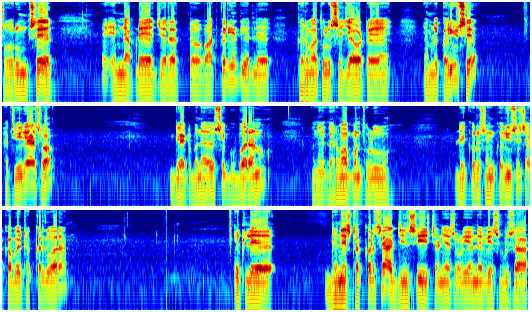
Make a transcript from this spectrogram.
શોરૂમ છે, એમને આપણે જરા વાત કરી હતી એટલે ઘરમાં થોડું સજાવટ એમણે કર્યું છે. આ જોઈ રહ્યા છો આપ? ગેટ બનાવ્યો છે ગુબ્બારાનું અને ઘરમાં પણ થોડું ડેકોરેશન કર્યું છે ચકાભાઈ ઠક્કર દ્વારા. એટલે ધનેશ ઠક્કર છે. આ જીન્સી, ચણિયાચોળી અને વેશભૂષા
